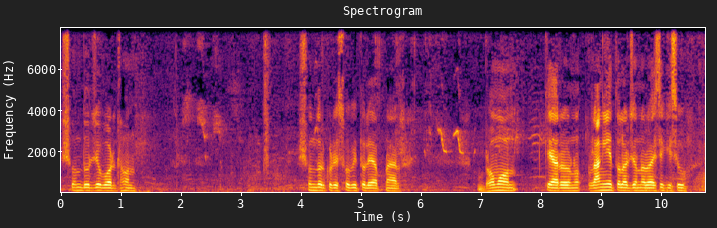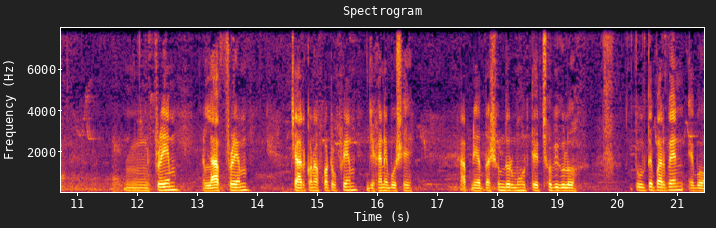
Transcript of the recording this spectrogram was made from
সৌন্দর্য বর্ধন সুন্দর করে ছবি তুলে আপনার ভ্রমণকে আরও রাঙিয়ে তোলার জন্য রয়েছে কিছু ফ্রেম লাভ ফ্রেম চারকোনা ফটো ফ্রেম যেখানে বসে আপনি আপনার সুন্দর মুহূর্তের ছবিগুলো তুলতে পারবেন এবং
